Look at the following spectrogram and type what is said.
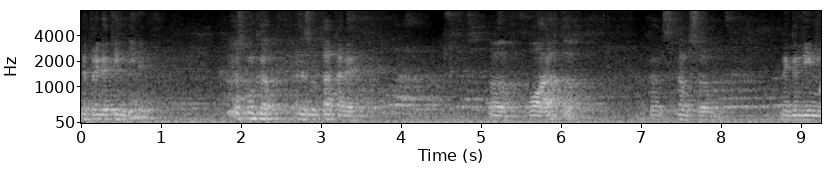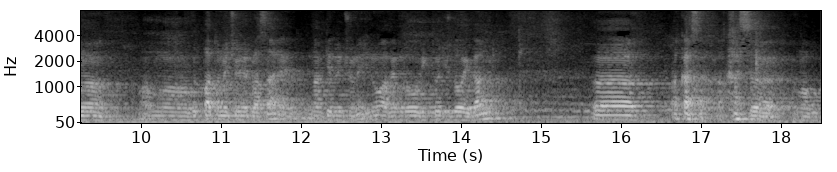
ne pregătim bine. Eu spun că rezultatele uh, o arată. Că stăm să ne gândim, uh, am uh, avut patru meciuri de plasare, n-am pierdut niciun meci, nu? Avem două victorii și două egaluri. Uh, acasă, acasă am avut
